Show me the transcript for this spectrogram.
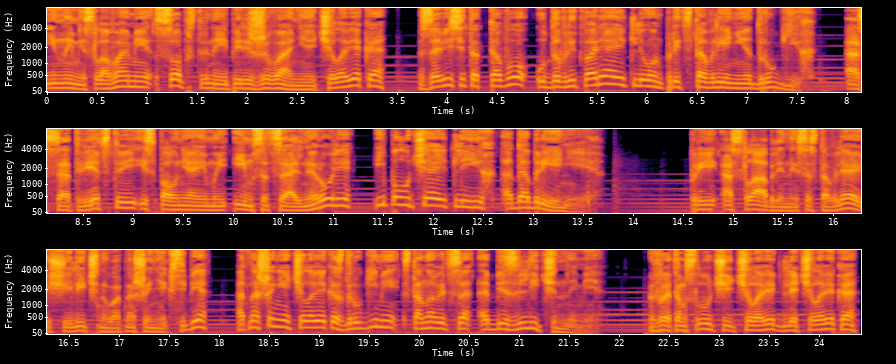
Иными словами, собственные переживания человека зависят от того, удовлетворяет ли он представление других о соответствии исполняемой им социальной роли и получает ли их одобрение. При ослабленной составляющей личного отношения к себе отношения человека с другими становятся обезличенными. В этом случае человек для человека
